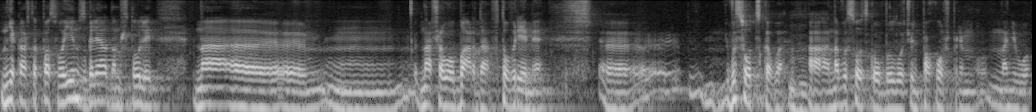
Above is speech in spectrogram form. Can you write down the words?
мне кажется, по своим взглядам, что ли, на э, нашего барда в то время, э, Высоцкого. А на Высоцкого был очень похож прям на него.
